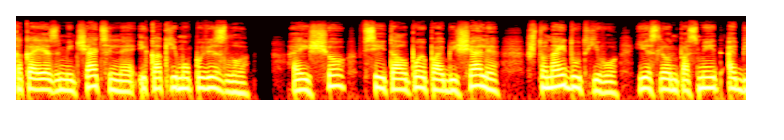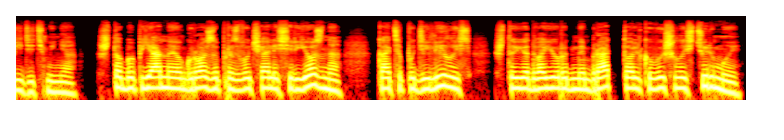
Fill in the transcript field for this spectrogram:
какая я замечательная и как ему повезло. А еще всей толпой пообещали, что найдут его, если он посмеет обидеть меня. Чтобы пьяные угрозы прозвучали серьезно, Катя поделилась, что ее двоюродный брат только вышел из тюрьмы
